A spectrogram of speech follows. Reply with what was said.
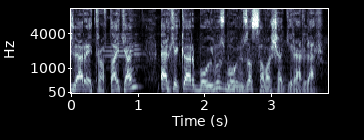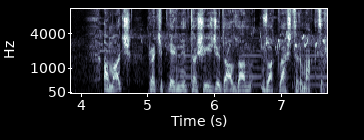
Dişiler etraftayken erkekler boynuz boynuza savaşa girerler. Amaç rakiplerini taşıyıcı daldan uzaklaştırmaktır.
